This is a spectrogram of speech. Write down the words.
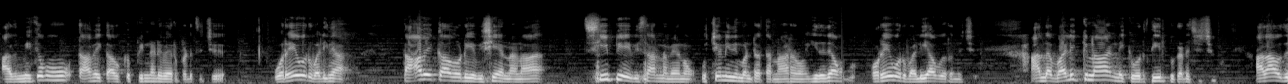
அது மிகவும் தாவேக்காவுக்கு பின்னடைவு ஏற்படுத்துச்சு. ஒரே ஒரு வழிதான். தாவேக்காவுடைய விஷயம் என்னன்னா சிபிஐ விசாரணை வேணும். உச்சநீதிமன்றத்தை நாடணும். இதுதான் ஒரே ஒரு வழியாகவும் இருந்துச்சு. அந்த வழிக்குனா இன்னைக்கு ஒரு தீர்ப்பு கிடைச்சிச்சு. அதாவது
